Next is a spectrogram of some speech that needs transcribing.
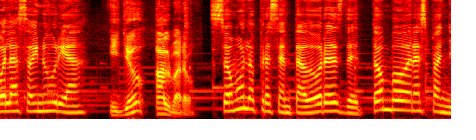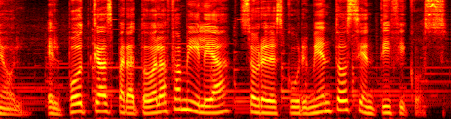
Hola, soy Nuria. Y yo, Álvaro. Somos los presentadores de Tombo en Español, el podcast para toda la familia sobre descubrimientos científicos.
